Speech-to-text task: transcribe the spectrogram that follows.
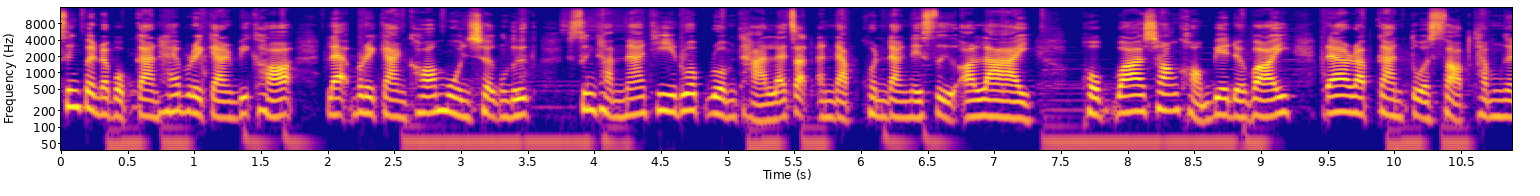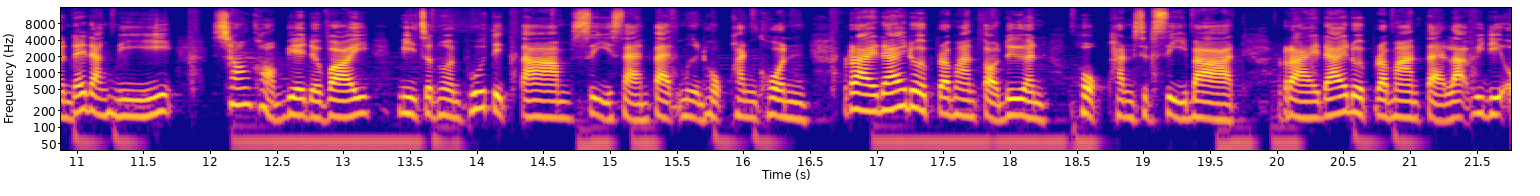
ซึ่งเป็นระบบการให้บริการวิเคราะห์ และบริการข้อมูลเชิงลึก ซึ่งทำหน้าที่รวบรวมฐานและจัดอันดับคนดังในสื่อออนไลน์ พบว่าช่องของ Beer the Voice ได้รับการตรวจสอบทำเงินได้ดังนี้ ช่องของ Beer the Voice มีจำนวนผู้ติดตาม 486,000 คน รายได้โดยประมาณต่อเดือน 6,014 บาท รายได้โดยประมาณแต่ละวิดีโอ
